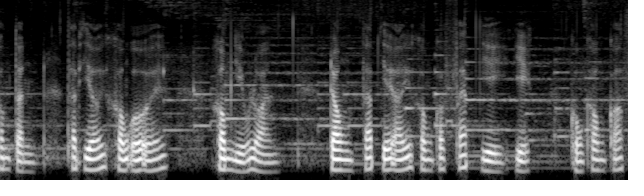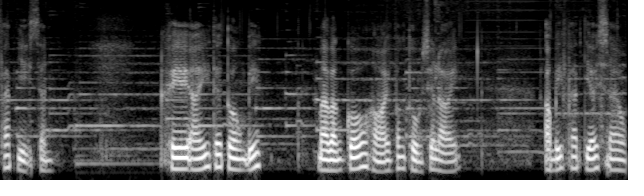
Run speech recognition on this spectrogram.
không tịnh, Pháp giới không ô uế, không nhiễu loạn. Trong Pháp giới ấy không có Pháp gì diệt, cũng không có Pháp gì sinh. Khi ấy Thế Tôn biết, mà vẫn cố hỏi văn Thù sẽ lợi. Ông biết Pháp giới sao?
